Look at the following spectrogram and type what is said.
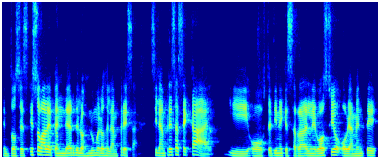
Entonces, eso va a depender de los números de la empresa. Si la empresa se cae y, o usted tiene que cerrar el negocio, obviamente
